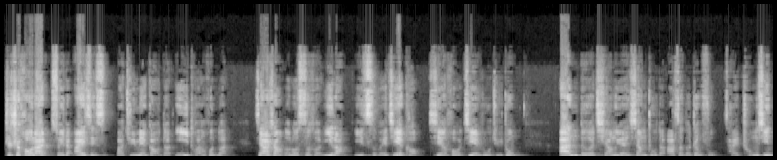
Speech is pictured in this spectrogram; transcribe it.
只是后来随着 ISIS 把局面搞得一团混乱，加上俄罗斯和伊朗以此为借口先后介入局中，暗得强援相助的阿萨德政府才重新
